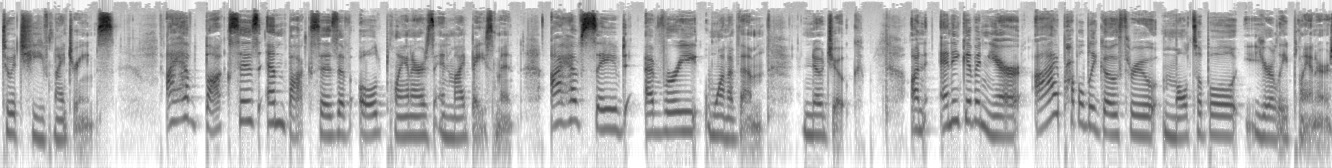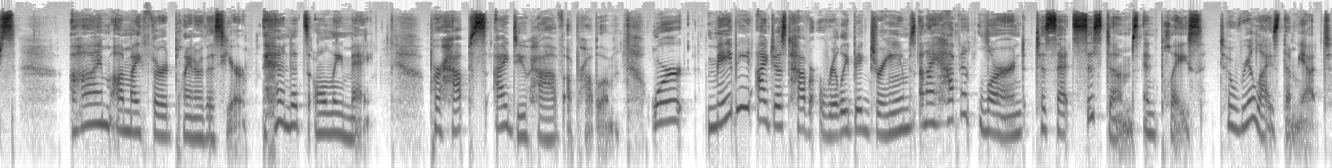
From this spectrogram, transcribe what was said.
to achieve my dreams. I have boxes and boxes of old planners in my basement. I have saved every one of them. No joke. On any given year, I probably go through multiple yearly planners. I'm on my third planner this year, and it's only May. Perhaps I do have a problem. Or maybe I just have really big dreams and I haven't learned to set systems in place to realize them yet.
